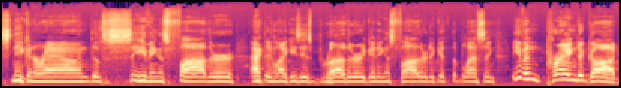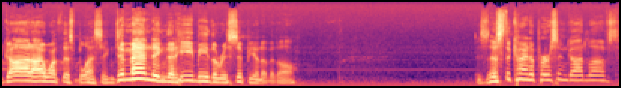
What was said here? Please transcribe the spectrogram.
sneaking around, deceiving his father, acting like he's his brother, getting his father to get the blessing, even praying to God, God, I want this blessing, demanding that he be the recipient of it all. Is this the kind of person God loves?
